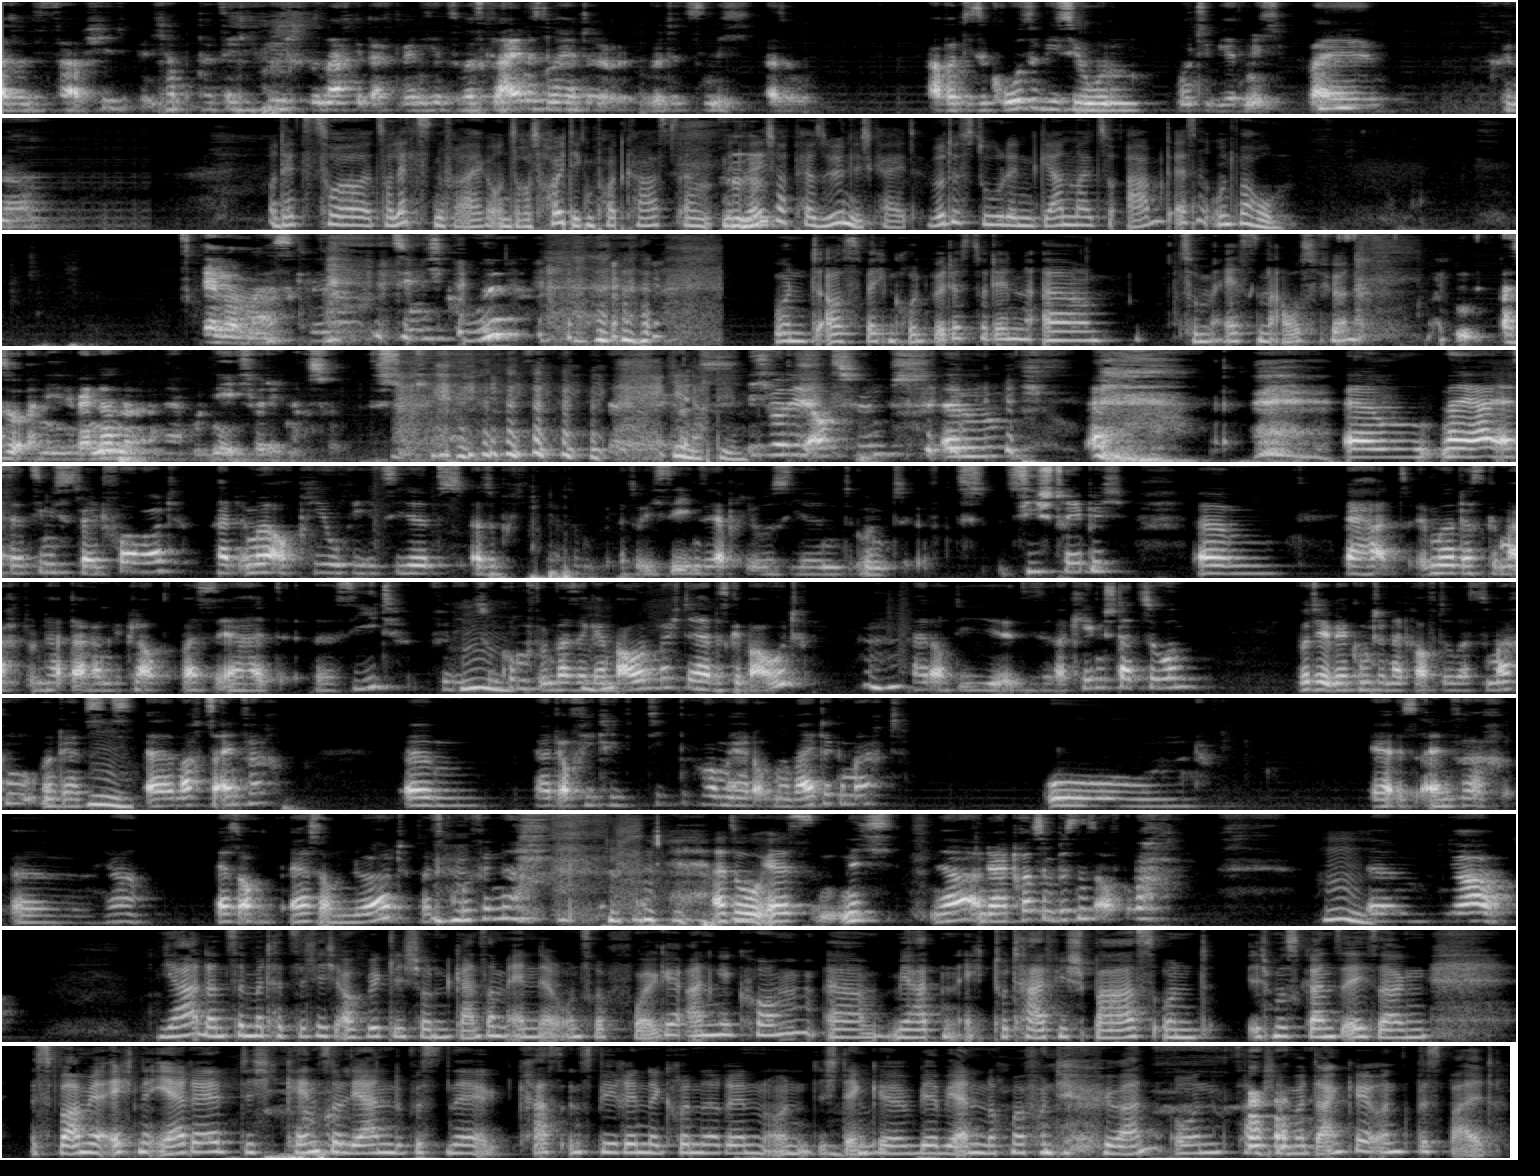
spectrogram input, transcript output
Also das habe ich, ich habe tatsächlich viel drüber nachgedacht, wenn ich jetzt so was Kleines nur hätte, würde es nicht, also, aber diese große Vision motiviert mich, weil, genau. Und jetzt zur, zur letzten Frage unseres heutigen Podcasts. Ähm, mit mhm. welcher Persönlichkeit würdest du denn gern mal zu Abend essen und warum? Elon Musk wäre ziemlich cool. und aus welchem Grund würdest du den äh, zum Essen ausführen? Also, nee, wenn dann, na gut, nee, ich würde ihn ausführen. Das stimmt. Je nachdem. Ich würde ihn ausführen. ähm, ähm, naja, er ist ja ziemlich straightforward, hat immer auch priorisiert, also, also ich sehe ihn sehr priorisierend und zielstrebig. Ähm, er hat immer das gemacht und hat daran geglaubt, was er halt äh, sieht für die mhm. Zukunft und was er mhm. gern bauen möchte. Er hat es gebaut. Mhm. Er hat auch die, diese Raketenstation. Wird ja, wer kommt schon da drauf, sowas zu machen? Und er, mhm. er macht es einfach. Ähm, er hat auch viel Kritik bekommen, er hat auch immer weitergemacht. Und er ist einfach, äh, ja, er ist auch, er ist auch ein Nerd, was ich cool mhm. finde. also er ist nicht, ja, und er hat trotzdem Business aufgebaut. Hm. Ähm, ja. Ja, dann sind wir tatsächlich auch wirklich schon ganz am Ende unserer Folge angekommen. Ähm, wir hatten echt total viel Spaß und ich muss ganz ehrlich sagen, es war mir echt eine Ehre, dich kennenzulernen. Du bist eine krass inspirierende Gründerin und ich mhm. denke, wir werden nochmal von dir hören und sag schon mal Danke und bis bald.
